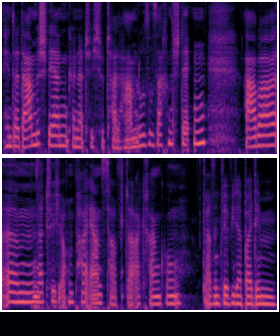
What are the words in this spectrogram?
hinter Darmbeschwerden können natürlich total harmlose Sachen stecken, aber ähm, natürlich auch ein paar ernsthafte Erkrankungen. Da sind wir wieder bei dem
